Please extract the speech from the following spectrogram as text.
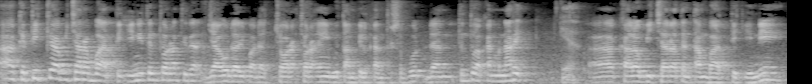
uh, ketika bicara batik ini tentu orang tidak jauh daripada corak-corak yang Ibu tampilkan tersebut dan tentu akan menarik. Ya. Uh, kalau bicara tentang batik ini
